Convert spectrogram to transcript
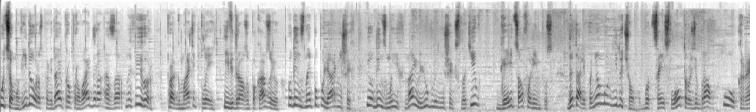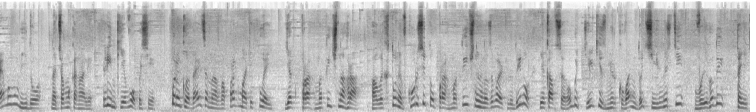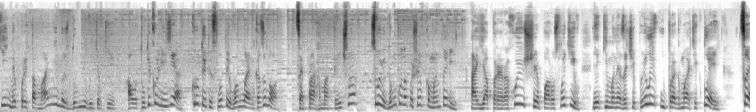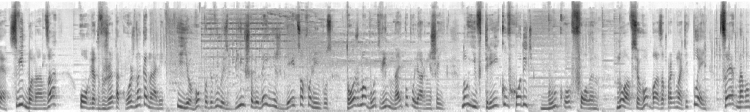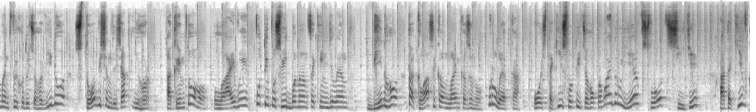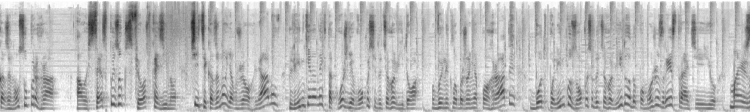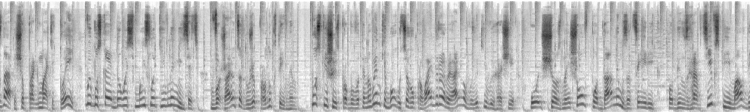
У цьому відео розповідаю про провайдера азартних ігор Pragmatic Play і відразу показую один з найпопулярніших і один з моїх найулюбленіших слотів Gates of Olympus. Деталі по ньому ні до чого, бо цей слот розібрав у окремому відео на цьому каналі. Лінк є в описі. Перекладається назва Pragmatic Play як прагматична гра. Але хто не в курсі, то прагматичною називають людину, яка все робить тільки з міркувань доцільності, вигоди та якій непритаманні бездумні витівки. А отут і колізія крутити слоти в онлайн казино. Це прагматично? Свою думку напиши в коментарі, а я перерахую ще пару слотів, які мене зачепили у Pragmatic Play. Це Світ Bonanza, Огляд вже також на каналі, і його подивилось більше людей, ніж Gates of Olympus, тож, мабуть, він найпопулярніший. Ну і в трійку входить Book of Fallen. Ну а всього база Pragmatic Play це на момент виходу цього відео 180 ігор. А крім того, лайви по типу Світ Bonanza Candyland, Бінго та класика онлайн казино рулетка. Ось такі слоти цього провайдеру є в слот City, а такі в казино Супергра. А ось це список з First Casino. Всі ці казино я вже оглянув, лінки на них також є в описі до цього відео. Виникло бажання пограти, бот по лінку з опису до цього відео допоможе з реєстрацією. Маєш знати, що Pragmatic Play випускає до 8 слотів на місяць. Вважаю це дуже продуктивним. Поспіши спробувати новинки, бо у цього провайдера реально великі виграші. Ось що знайшов по даним за цей рік. Один з гравців спіймав в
